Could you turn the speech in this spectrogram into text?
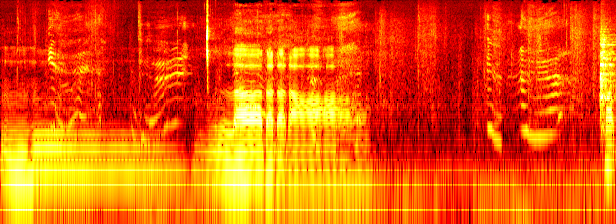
Mm-hmm. La da da da. What?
